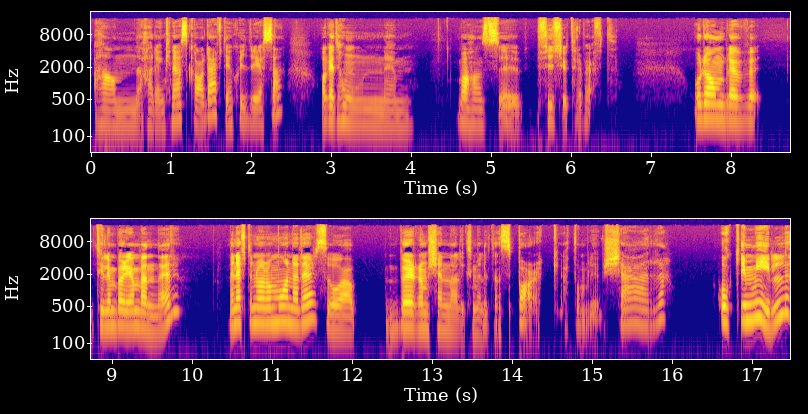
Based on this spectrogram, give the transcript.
han hade en knäskada efter en skidresa och att hon eh, var hans eh, fysioterapeut. Och de blev till en början vänner. Men efter några månader så började de känna liksom en liten spark, att de blev kära. Och Emil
